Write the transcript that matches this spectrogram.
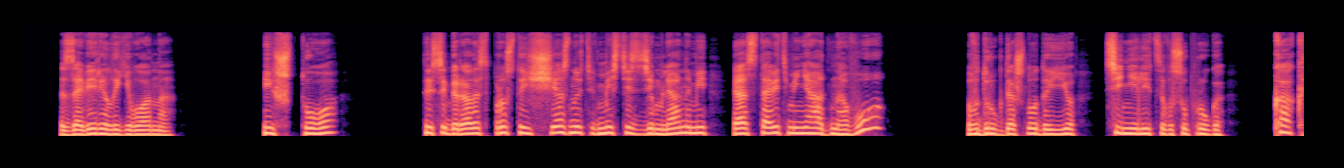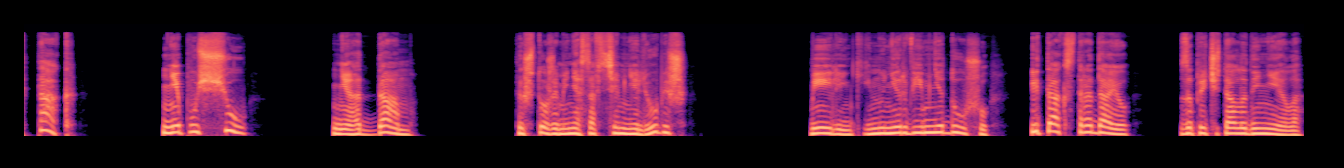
— заверила его она. «И что? Ты собиралась просто исчезнуть вместе с землянами и оставить меня одного?» Вдруг дошло до ее синелицего супруга. «Как так? Не пущу! Не отдам! Ты что же, меня совсем не любишь?» «Миленький, ну не рви мне душу, и так страдаю!» запричитала Даниэла.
